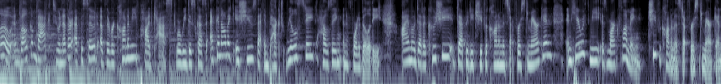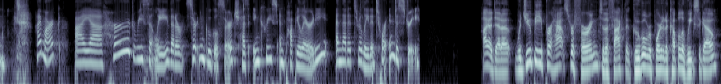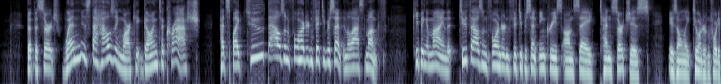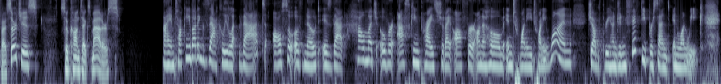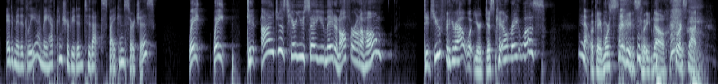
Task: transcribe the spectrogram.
Hello, and welcome back to another episode of the Reconomy podcast, where we discuss economic issues that impact real estate, housing, and affordability. I'm Odeta Kushi, Deputy Chief Economist at First American, and here with me is Mark Fleming, Chief Economist at First American. Hi, Mark. I uh, heard recently that a certain Google search has increased in popularity and that it's related to our industry. Hi, Odeta. Would you be perhaps referring to the fact that Google reported a couple of weeks ago that the search, when is the housing market going to crash, had spiked 2,450% in the last month? Keeping in mind that 2,450% increase on, say, 10 searches is only 245 searches, so context matters. I am talking about exactly that. Also, of note is that how much over asking price should I offer on a home in 2021 jumped 350% in one week. Admittedly, I may have contributed to that spike in searches. Wait, wait, did I just hear you say you made an offer on a home? Did you figure out what your discount rate was? No. Okay, more seriously, no, of course not.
